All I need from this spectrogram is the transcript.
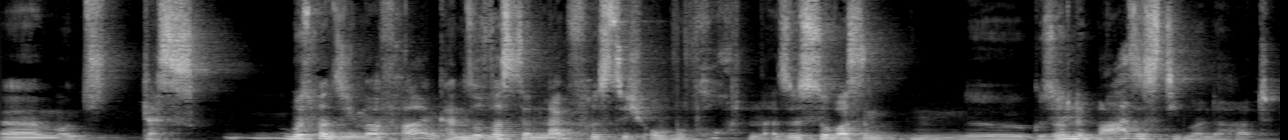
Ähm, und das muss man sich immer fragen, kann sowas dann langfristig irgendwo fruchten? Also ist sowas eine, eine gesunde Basis, die man da hat?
